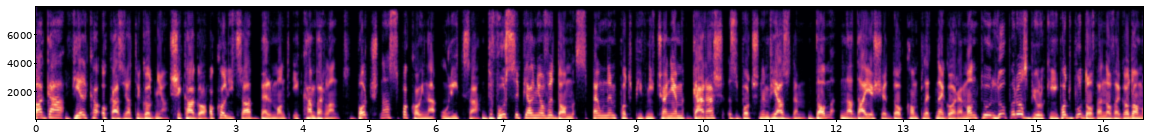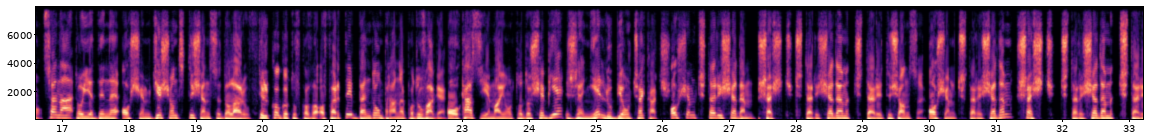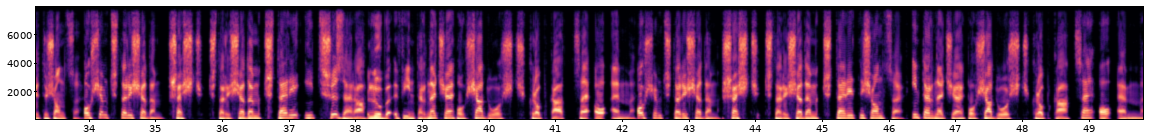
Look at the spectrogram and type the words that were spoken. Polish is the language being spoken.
Uwaga, wielka okazja tygodnia. Chicago, okolica Belmont i Cumberland. Boczna, spokojna ulica. Dwusypialniowy dom z pełnym podpiwniczeniem, garaż z bocznym wjazdem. Dom nadaje się do kompletnego remontu lub rozbiórki pod budowę nowego domu. Cena to jedyne 80 tysięcy dolarów. Tylko gotówkowe oferty będą brane pod uwagę. Okazje mają to do siebie, że nie lubią czekać. 847 647 4000 847 647 4000 847 647 4 i 30 lub w internecie posiadłość.com 847 647 4000 w internecie posiadłość.com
